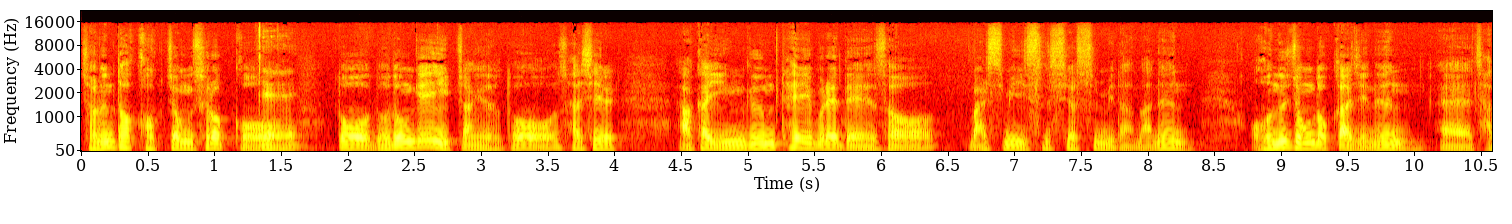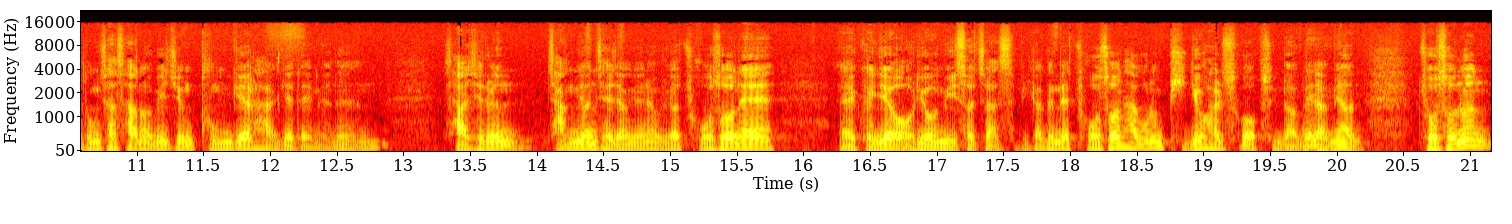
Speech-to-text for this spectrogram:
저는 더 걱정스럽고 네. 또 노동계의 입장에서도 사실 아까 임금 테이블에 대해서 말씀이 있으셨습니다마는 어느 정도까지는 에, 자동차 산업이 지금 붕괴를 하게 되면은 사실은 작년 재작년에 우리가 조선에 굉장히 어려움이 있었지 않습니까? 근데 조선하고는 비교할 수가 없습니다. 왜냐하면 네. 조선은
